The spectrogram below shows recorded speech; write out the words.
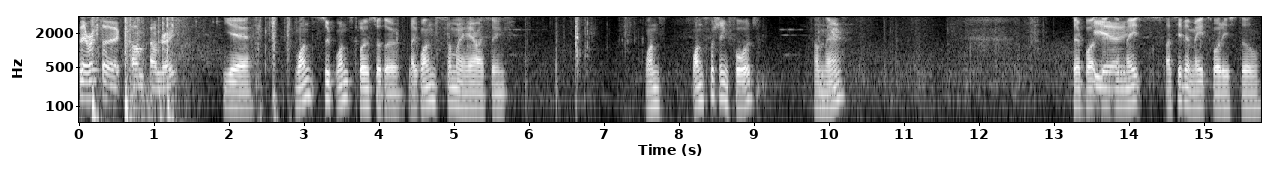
They were at the compound, right? Yeah. One's super, one's closer though. Like one's somewhere here, I think. One's one's pushing forward. On there. Their but Yeah, their mates. I see their mate's body still.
